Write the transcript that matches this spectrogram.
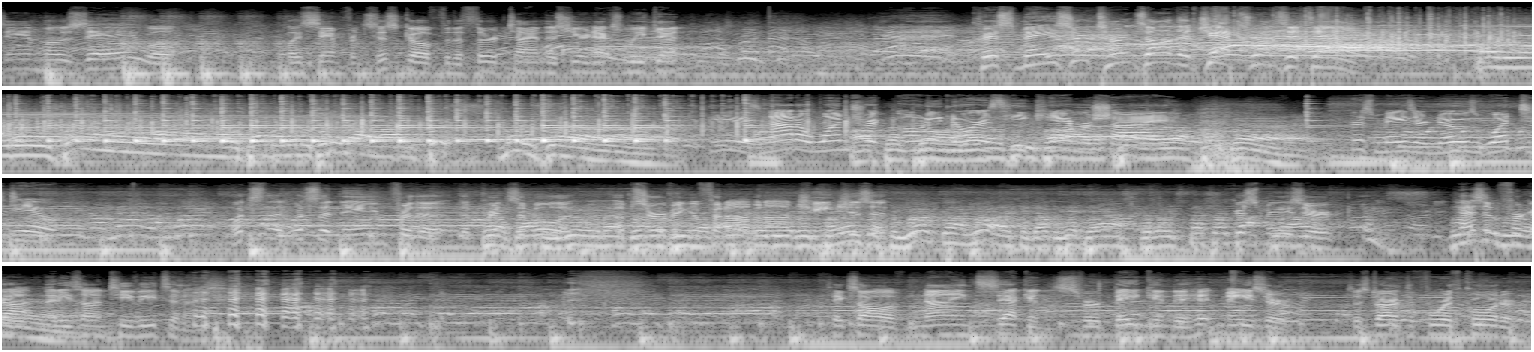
San Jose will play San Francisco for the third time this year next weekend. Chris Mazur turns on the Jets, runs it down. He is not a one-trick pony, nor is he camera shy. Chris Mazur knows what to do. What's the what's the name for the the principle of observing a phenomenon changes it? Chris Mazur hasn't forgotten that he's on TV tonight. Takes all of nine seconds for Bacon to hit Mazur to start the fourth quarter.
